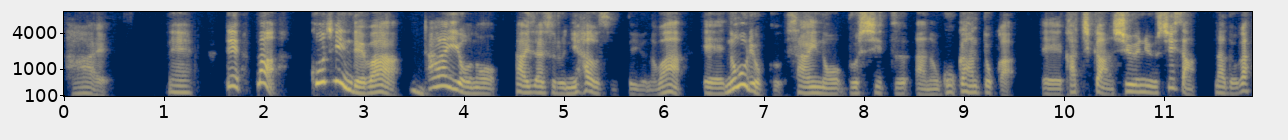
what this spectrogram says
はい。ね。で、まあ、個人ではうん、太陽の滞在する2ハウスっていうのは、えー能力、才能、物質、あの、五感とか、えー価値観、収入、資産などが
